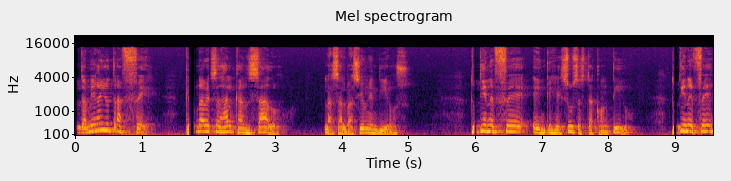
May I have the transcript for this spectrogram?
Pero también hay otra fe, que una vez has alcanzado la salvación en Dios, tú tienes fe en que Jesús está contigo. Tú tienes fe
